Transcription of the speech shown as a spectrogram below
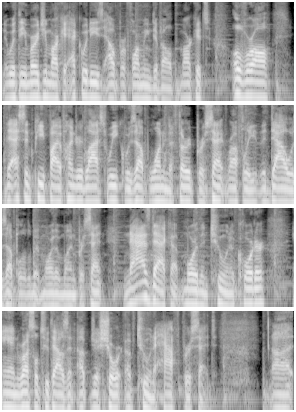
with the emerging market equities outperforming developed markets. Overall, the S&P 500 last week was up one and a third percent, roughly. The Dow was up a little bit more than one percent. Nasdaq up more than two and a quarter, and Russell 2000 up just short of two and a half percent. Uh,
